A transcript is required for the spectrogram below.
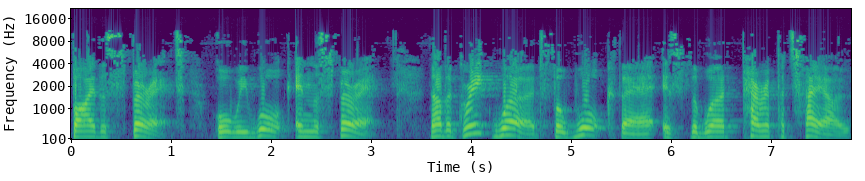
by the Spirit, or we walk in the Spirit. Now the Greek word for walk there is the word peripateo,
